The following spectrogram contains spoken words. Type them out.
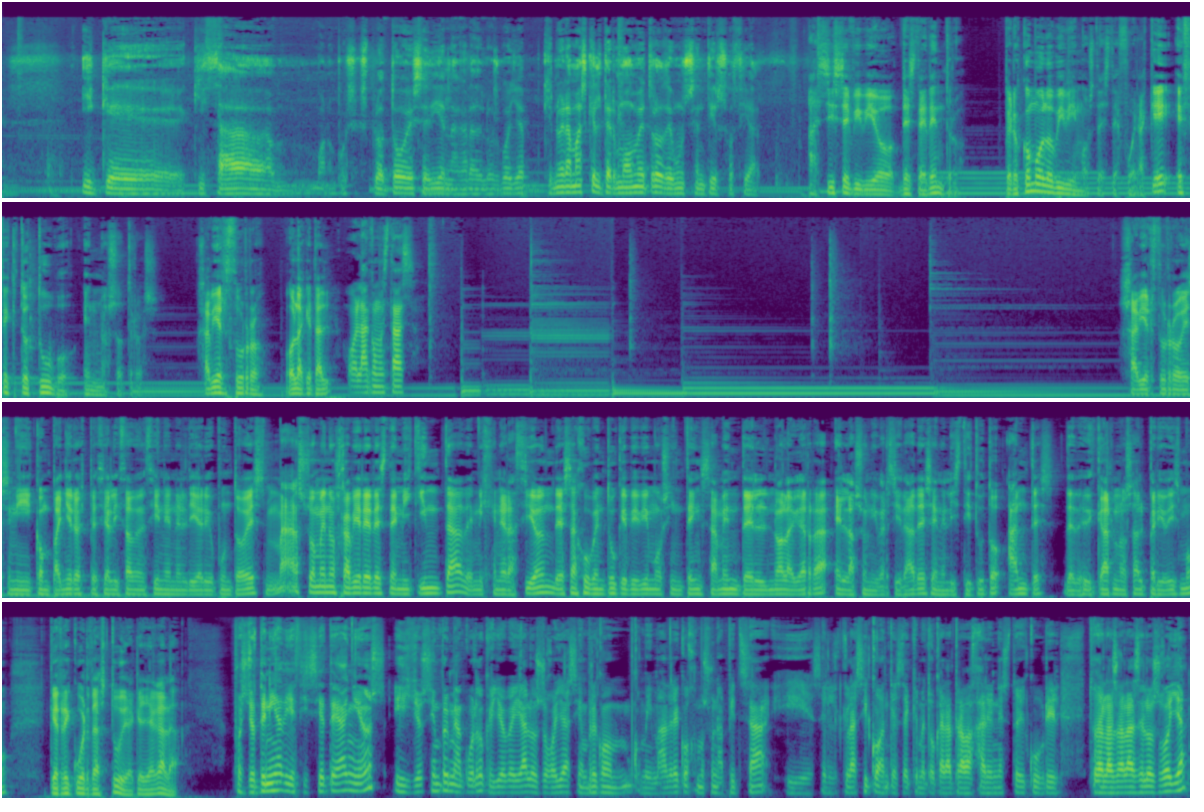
y que quizá bueno, pues explotó ese día en la gara de los Goya, que no era más que el termómetro de un sentir social. Así se vivió desde dentro. Pero ¿cómo lo vivimos desde fuera? ¿Qué efecto tuvo en nosotros? Javier Zurro, hola, ¿qué tal? Hola, ¿cómo estás? Javier Zurro es mi compañero especializado en cine en el diario.es. Más o menos, Javier, eres de mi quinta, de mi generación, de esa juventud que vivimos intensamente el no a la guerra en las universidades, en el instituto, antes de dedicarnos al periodismo. ¿Qué recuerdas tú de aquella gala? Pues yo tenía 17 años y yo siempre me acuerdo que yo veía los Goya siempre con, con, mi madre, cogemos una pizza y es el clásico antes de que me tocara trabajar en esto y cubrir todas las galas de los Goya.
